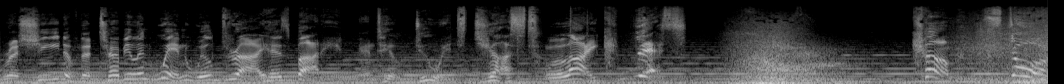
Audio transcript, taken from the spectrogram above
Rashid of the Turbulent Wind will dry his body, and he'll do it just like this! Come, Storm!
